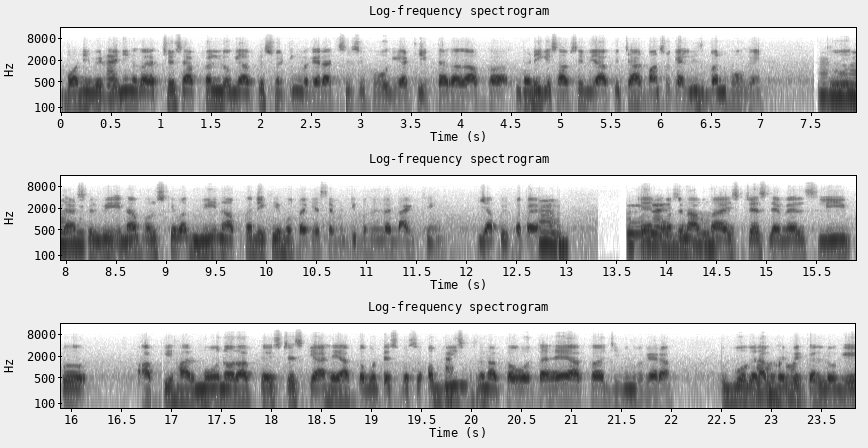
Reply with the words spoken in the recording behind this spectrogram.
बॉडी वेट ट्रेनिंग अगर अच्छे से आप कर लोगे आपके स्वेटिंग वगैरह अच्छे से हो गया ठीक ठाक अगर आपका घड़ी के हिसाब से भी आपके चार पाँच सौ कैलरीज बर्न हो गए तो दैट्स विल बी इनफ और उसके बाद मेन आपका देखिए होता है सेवेंटी परसेंट डाइट थिंग ये आपको पता है। टेन हम्म। परसेंट आपका स्ट्रेस लेवल स्लीप आपकी हार्मोन और आपका स्ट्रेस क्या है आपका वो टेस्ट परसेंट और बीस परसेंट आपका होता है आपका जिमिंग वगैरह। वो अगर आप घर पे कर लोगे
